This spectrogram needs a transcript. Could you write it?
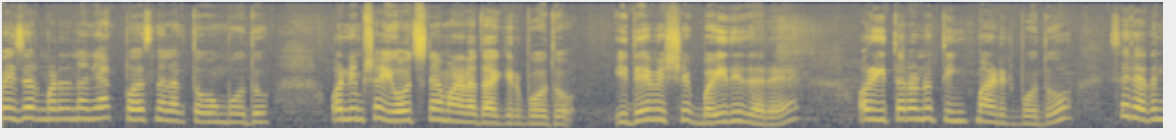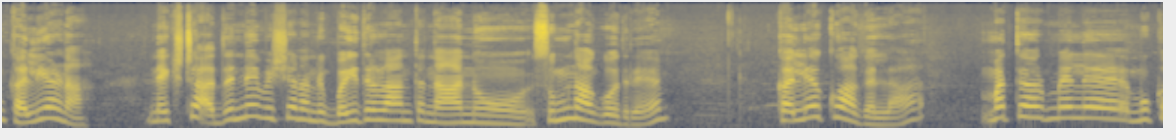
ಬೇಜಾರು ಮಾಡಿದ್ರೆ ನಾನು ಯಾಕೆ ಪರ್ಸ್ನಲಾಗಿ ತೊಗೊಬೋದು? ಒಂದು ನಿಮಿಷ ಯೋಚನೆ ಮಾಡೋದಾಗಿರ್ಬೋದು. ಇದೇ ವಿಷಯಕ್ಕೆ ಬೈದಿದ್ದಾರೆ ಅವ್ರು ಈ ಥರನೂ ಥಿಂಕ್ ಮಾಡಿರ್ಬೋದು. ಸರಿ ಅದನ್ನು ಕಲಿಯೋಣ. ನೆಕ್ಸ್ಟ್ ಅದನ್ನೇ ವಿಷಯ ನನಗೆ ಬೈದ್ರಲ್ಲ ಅಂತ ನಾನು ಸುಮ್ಮನಾಗೋದ್ರೆ ಕಲಿಯೋಕ್ಕೂ ಆಗಲ್ಲ, ಮತ್ತು ಅವ್ರ ಮೇಲೆ ಮುಖ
